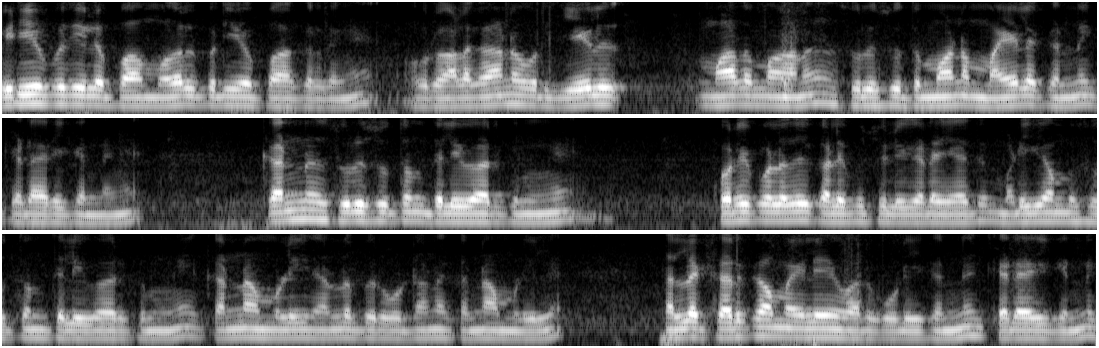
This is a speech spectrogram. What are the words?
வீடியோ பதிவில் பா முதல் பதிவை பார்க்குறதுங்க. ஒரு அழகான ஒரு ஏழு மாதமான சுறுசுத்தமான மயிலக்கண்ணு கிடாரி கண்ணுங்க. கண் சுறுசுத்தம் தெளிவாக இருக்குங்க. குறைப்பளவு கழிப்பு சொல்லி கிடையாது. மடிகாம்பு சுத்தம் தெளிவாக இருக்குங்க. கண்ணாமொழி நல்ல பெருவட்டான கண்ணாமொழியில். நல்ல கருக்காமையிலே வரக்கூடிய கண்ணு கிடாரி கண்ணு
